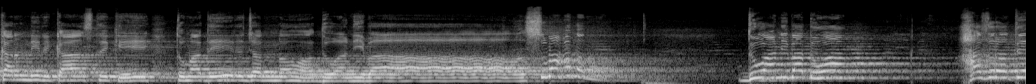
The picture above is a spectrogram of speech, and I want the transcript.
কারণির কাছ থেকে তোমাদের জন্য দোয়া নিবা। দোয়া নিবা, দোয়া। হাজরতে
